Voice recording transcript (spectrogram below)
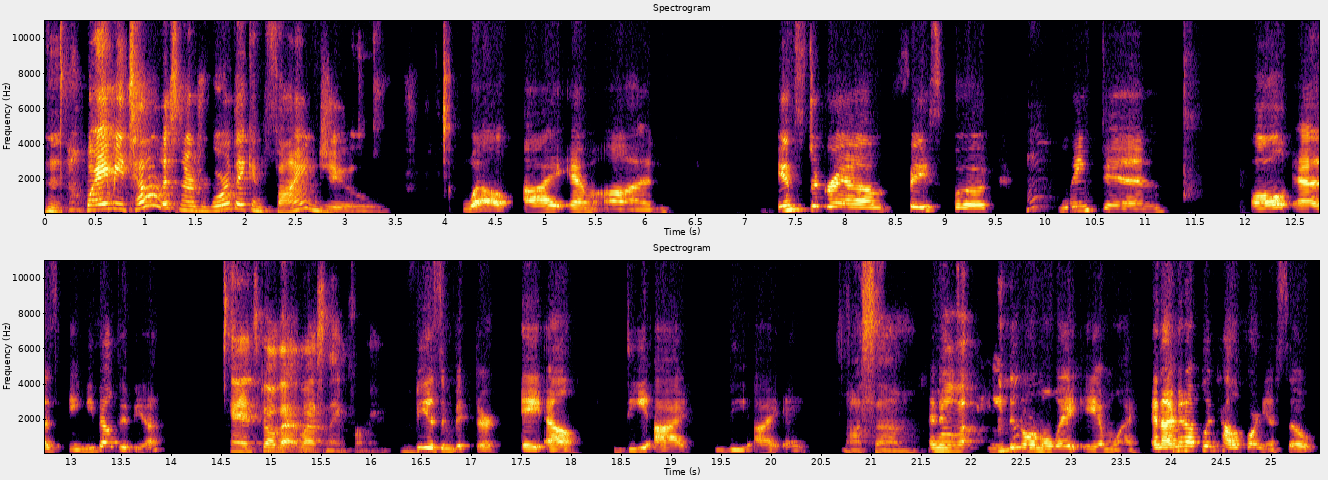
Well, Amy, tell our listeners where they can find you. Well, I am on Instagram, Facebook, hmm. LinkedIn, all as Amy Valdivia. And spell that last name for me. V as in Victor, A L D I V I A. Awesome. And well, it's the mm-hmm. normal way, A M Y. And I'm in Upland, California. So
